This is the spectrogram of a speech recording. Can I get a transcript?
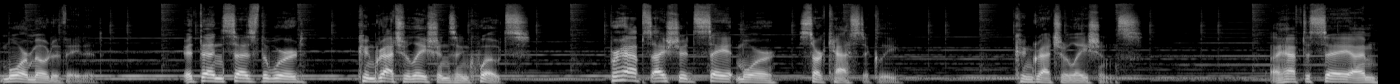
more motivated. It then says the word congratulations in quotes. Perhaps I should say it more sarcastically. Congratulations. I have to say, I'm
